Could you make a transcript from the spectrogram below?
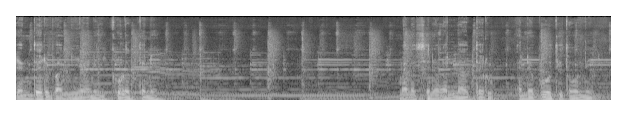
എന്തൊരു ഭംഗിയാണ് ഈ കുളത്തിന്? മനസ്സിന് വല്ലാത്തൊരു അനുഭൂതി തോന്നി.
